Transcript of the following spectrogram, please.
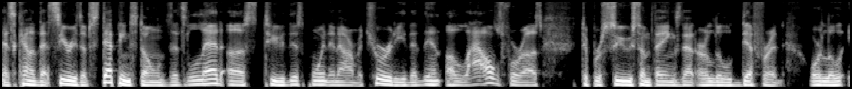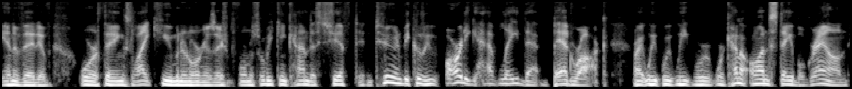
as kind of that series of stepping stones that's led us to this point in our maturity that then allows for us to pursue some things that are a little different or a little innovative or things like human and organizational performance where we can kind of shift and tune because we've already have laid that bedrock right? We, we, we we're, we're kind of on stable ground.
